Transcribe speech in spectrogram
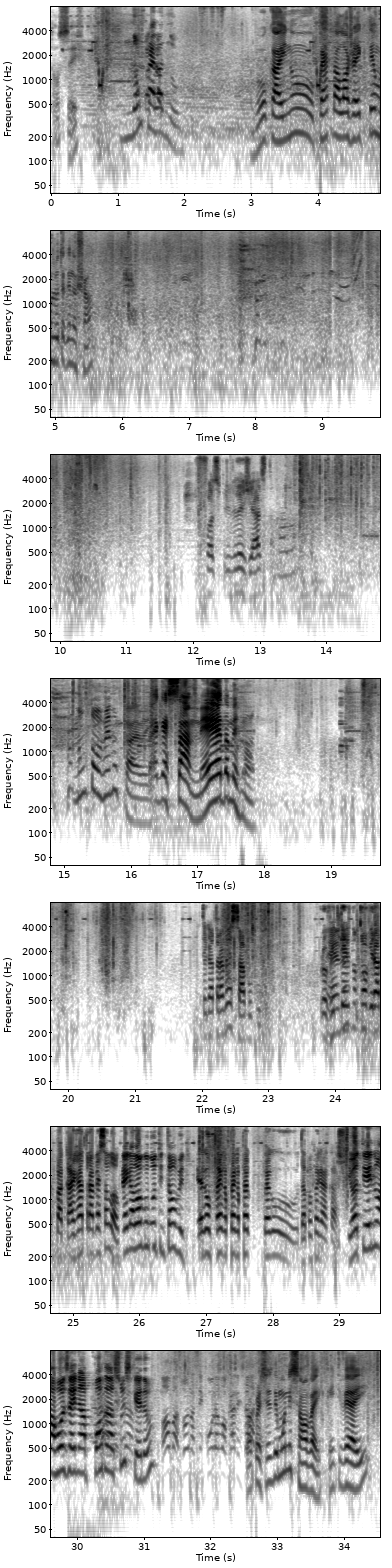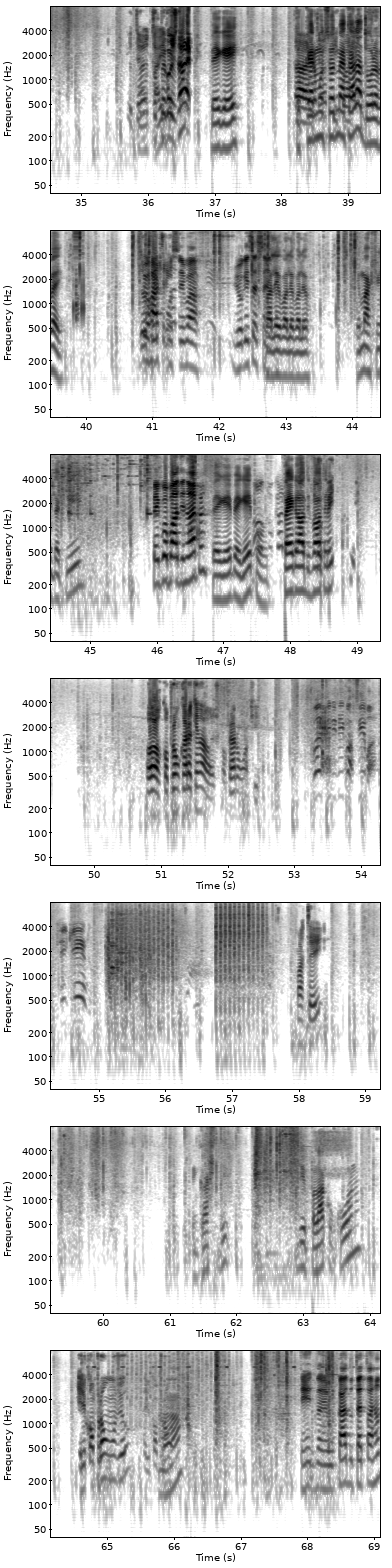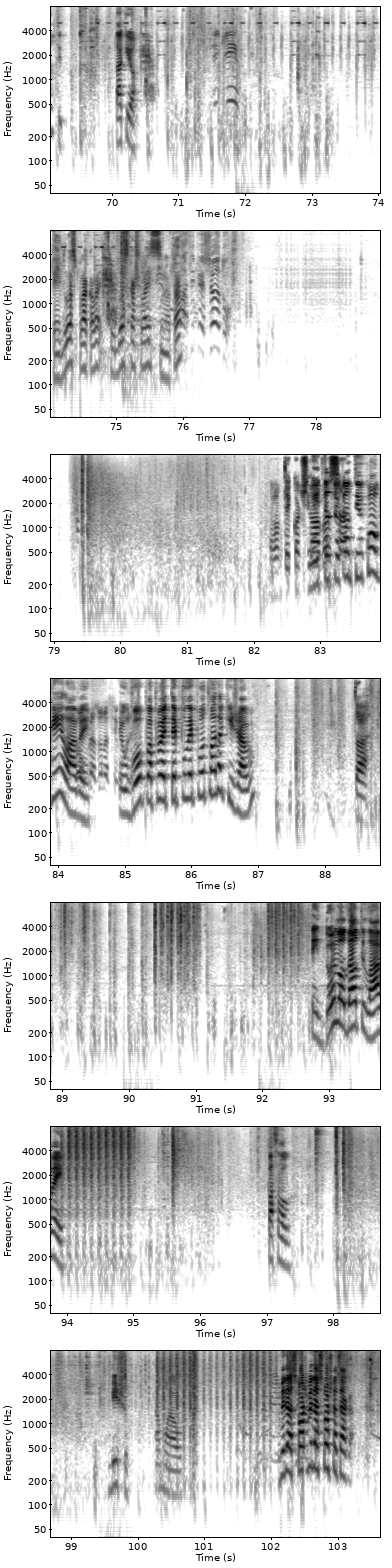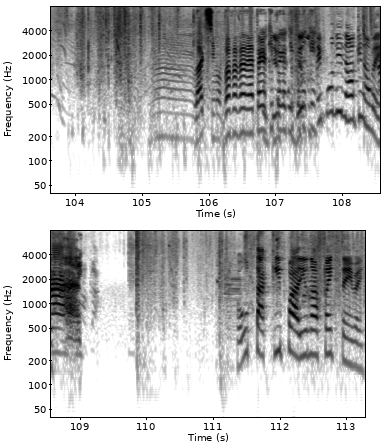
Tô safe. Não cai lá de novo. Vou cair no. perto da loja aí que tem um luta aqui no chão. Fotos privilegiados, tá maluco. Não tô vendo o cara, velho. Pega essa merda, meu irmão. Tem que atravessar, Bubu. Aproveita É, que né? eles não estão virados pra cá e já atravessa logo. Pega logo o luto então, Vitor. Pega, pega, pega, pega, pega o... Dá pra pegar a caixa. Eu atirei no arroz aí na porta da sua esquerda, viu? Nova zona segura Só preciso de munição, velho. Quem tiver aí, Eu tenho... Tu tá pegou o sniper? peguei. Tá, eu quero tenho munição de metralhadora, velho. Eu 30. você, vá. Joguei 60. Valeu, valeu, valeu. Tem mais tinta aqui. Pegou a bala de sniper? Peguei, peguei, pô. Pega lá de volta aí. Ó, comprou um cara aqui na loja. Compraram um aqui. Inimigo acima. Seguindo. Matei. Tem caixa de. De placa, o corno. Ele comprou um, viu? Ele comprou um. Aham. Tem, o cara do teto tá errando. tiro. Tá aqui, ó. Seguindo. Tem duas placas lá. Tem duas caixas lá em cima, tá? Vamos ter que continuar Eu tô avançando. trocando tiro com alguém lá, velho. Eu vou aproveitar e pulei pro outro lado aqui já, viu? Tá. Tem dois loadout lá, velho. Passa logo. Bicho, na moral. Me das costas, me das costas, Cateca. Lá de cima. Vai, vai, vai, vai. Pega aqui, pega aqui, pega Não aqui. tem bonde não aqui não, velho. Ai! Puta que pariu, na frente tem, velho.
